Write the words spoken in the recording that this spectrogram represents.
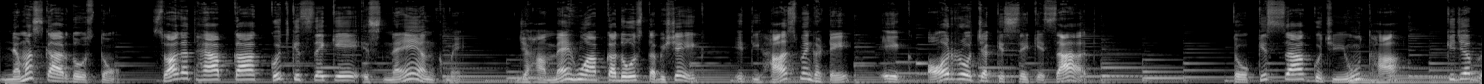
नमस्कार दोस्तों, स्वागत है आपका कुछ किस्से के इस नए अंक में, जहाँ मैं हूँ आपका दोस्त अभिषेक, इतिहास में घटे एक और रोचक किस्से के साथ। तो किस्सा कुछ यूँ था कि जब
